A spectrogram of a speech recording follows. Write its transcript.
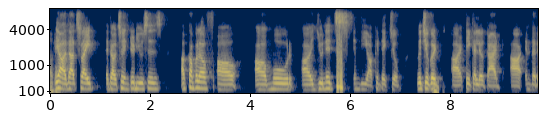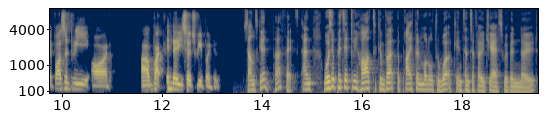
okay. yeah, that's right. It also introduces a couple of uh, uh, more uh, units in the architecture, which you could uh, take a look at uh, in the repository or uh, in the research paper too. Sounds good. Perfect. And was it particularly hard to convert the Python model to work in TensorFlow JS within Node?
